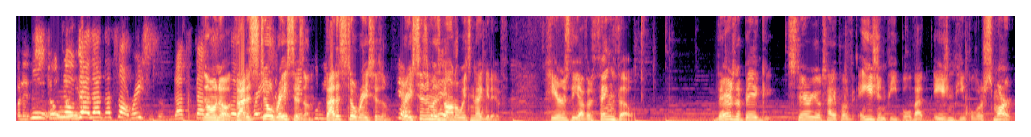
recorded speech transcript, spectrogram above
but it's Well, still oh, no, racist. that, that that's not racism. That's that's No, no, like, that is still racism racism. basically- That is still racism. Yeah, racism is not always negative. Here's the other thing, though. There's a big stereotype of Asian people that Asian people are smart.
